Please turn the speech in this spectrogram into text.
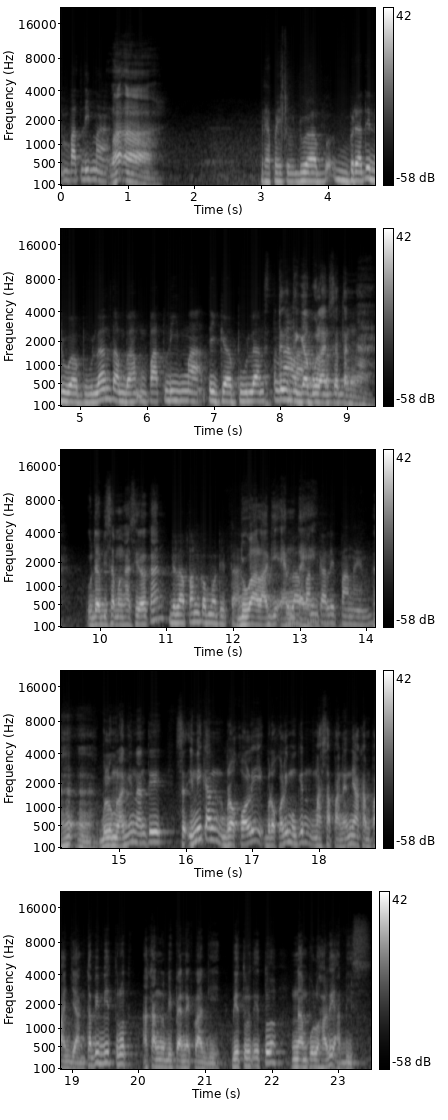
panen, 45. Heeh. Berapa itu? Dua berarti dua bulan tambah 45, tiga bulan setengah. tiga lah. bulan setengah. Udah bisa menghasilkan 8 komoditas. dua lagi ente. 8 kali panen. Belum lagi nanti ini kan brokoli, brokoli mungkin masa panennya akan panjang, tapi beetroot akan lebih pendek lagi. Beetroot itu 60 hari habis.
